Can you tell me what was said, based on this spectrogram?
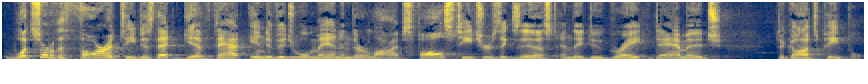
what sort of authority does that give that individual man in their lives? False teachers exist and they do great damage to God's people.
